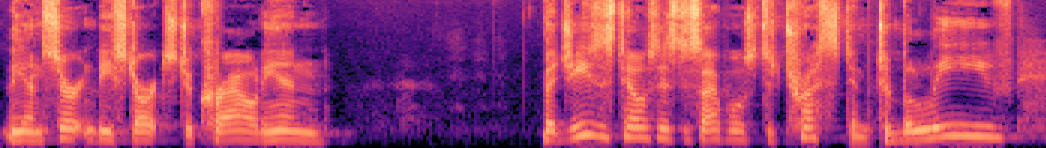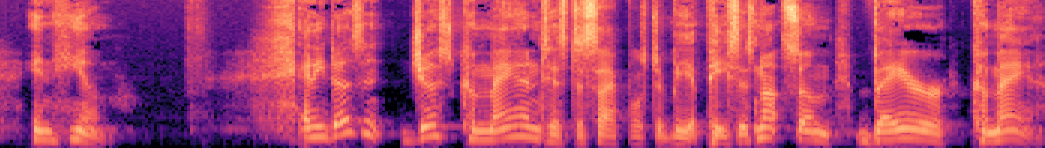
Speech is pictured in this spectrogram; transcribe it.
the uncertainty starts to crowd in, but Jesus tells his disciples to trust him, to believe in him. And he doesn't just command his disciples to be at peace. It's not some bare command.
